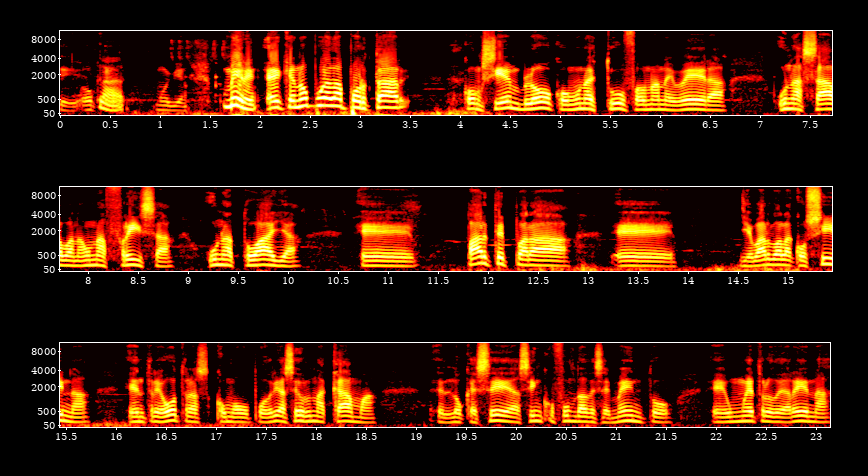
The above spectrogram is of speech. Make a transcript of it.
Sí, ok. Claro. Muy bien. Miren, el que no pueda aportar con 100 bloques, con una estufa, una nevera, una sábana, una frisa, una toalla, eh, partes para eh, llevarlo a la cocina, entre otras, como podría ser una cama, eh, lo que sea, cinco fundas de cemento, un metro de arena.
